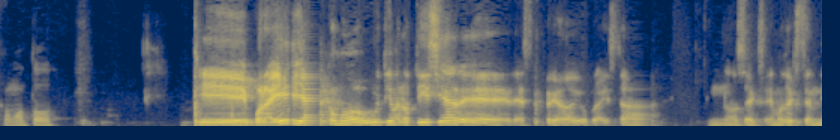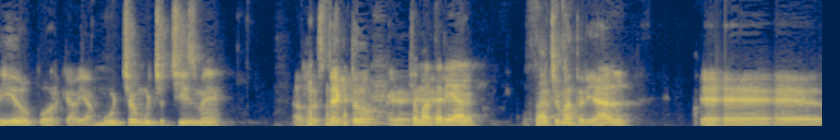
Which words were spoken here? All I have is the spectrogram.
Como todo. Y por ahí ya como última noticia de, de este periodo, digo, por ahí está, nos hemos extendido porque había mucho, mucho chisme al respecto. mucho material. Eh, mucho material. Eh,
